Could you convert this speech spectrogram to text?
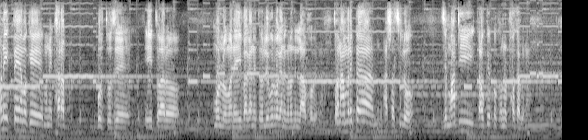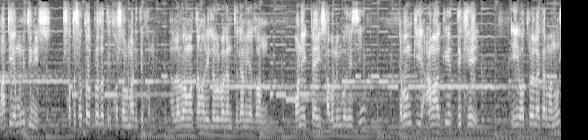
অনেকটাই আমাকে মানে খারাপ বলতো যে এই তো আরও মূল্য মানে এই বাগানে তো লেবুর বাগানে কোনোদিন লাভ হবে না। তখন আমার একটা আশা ছিল যে মাটি কাউকে কখনো ঠকাবে না। মাটি এমনই জিনিস, শত শত প্রজাতির ফসল মাটিতে ফলে। আল্লাহর রহমতে আমার এই লেবুর বাগান থেকে আমি এখন অনেকটাই স্বাবলম্বী হয়েছি এবং কি আমাকে দেখে এই অত্র এলাকার মানুষ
